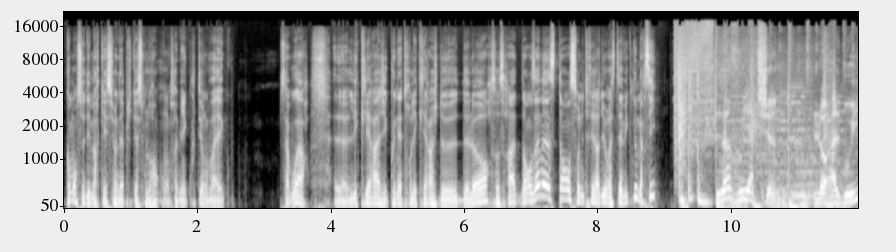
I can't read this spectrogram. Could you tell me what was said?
comment se démarquer sur une application de rencontre? Eh bien, écoutez, on va savoir euh, l'éclairage et connaître l'éclairage de, de l'or. Ce sera dans un instant sur Nutri Radio. Restez avec nous. Merci. Love Reaction. Laure Albouy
